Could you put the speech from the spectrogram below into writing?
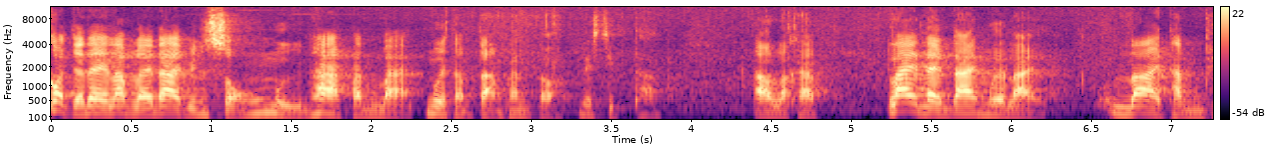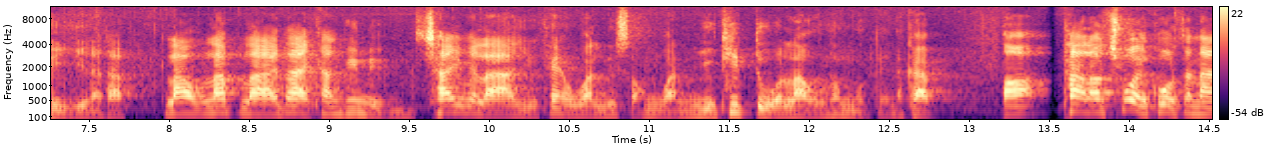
ก็จะได้รับรายได้เป็น 25,000 บาท เมื่อทำตามขั้นตอนได้10เท่า เอาละครับไล่รายได้เมื่อไหร่ได้ทันทีนะครับ เรารับรายได้ครั้งที่หนึ่งใช้เวลาอยู่แค่วันหรือ 2 วันอยู่ที่ตัวเราทั้งหมดเลยนะครับเพราะถ้าเราช่วยโฆษณา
